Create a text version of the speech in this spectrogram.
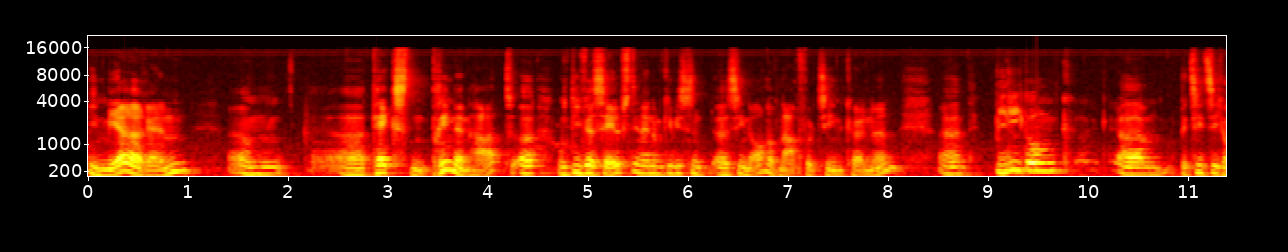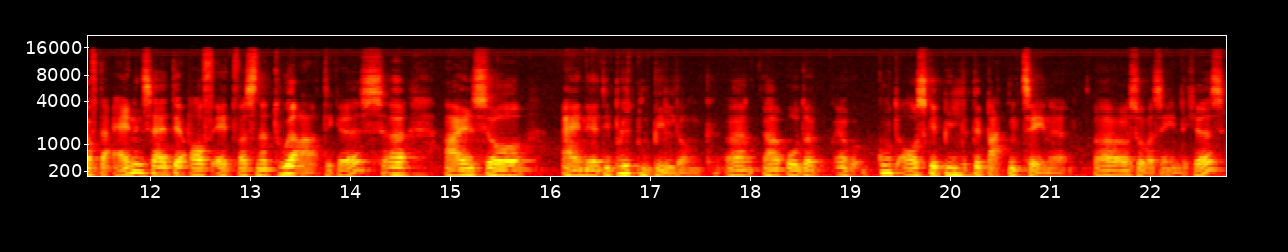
in mehreren ähm, Texten drinnen hat und die wir selbst in einem gewissen Sinn auch noch nachvollziehen können. Bildung ähm, bezieht sich auf der einen Seite auf etwas Naturartiges, äh, also eine, die Blütenbildung äh, äh, oder gut ausgebildete Backenzähne, sowas ähnliches.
